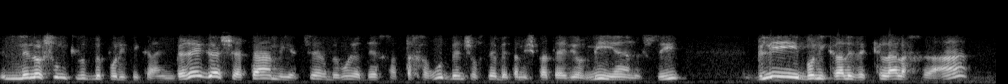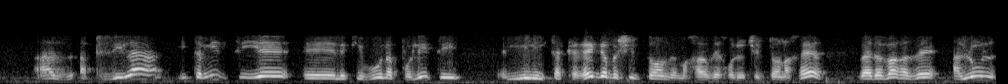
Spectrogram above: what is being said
ללא שום תלות בפוליטיקאים. ברגע שאתה מייצר במו ידיך תחרות בין שופטי בית המשפט העליון, מי יהיה הנשיא, בלי, בוא נקרא לזה כלל הכרעה, אז הפזילה היא תמיד תהיה אה, לכיוון הפוליטי, מי נמצא כרגע בשלטון ומחר זה יכול להיות שלטון אחר, והדבר הזה עלול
